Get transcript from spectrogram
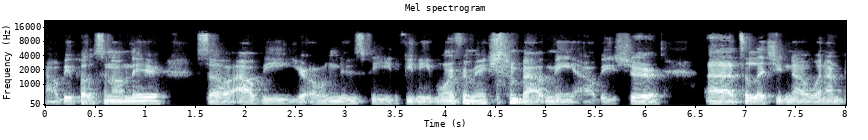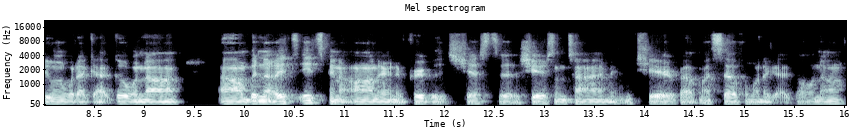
I'll be posting on there. So I'll be your own news feed. If you need more information about me, I'll be sure uh, to let you know what I'm doing what I got going on. Um, but no, it's it's been an honor and a privilege just to share some time and share about myself and what I got going on.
